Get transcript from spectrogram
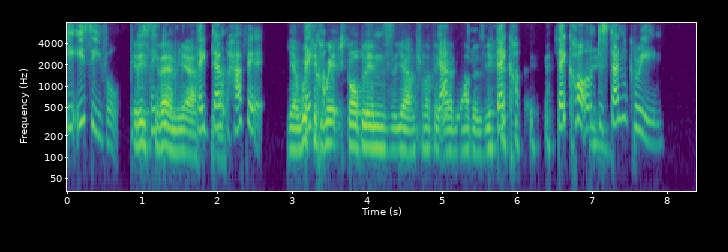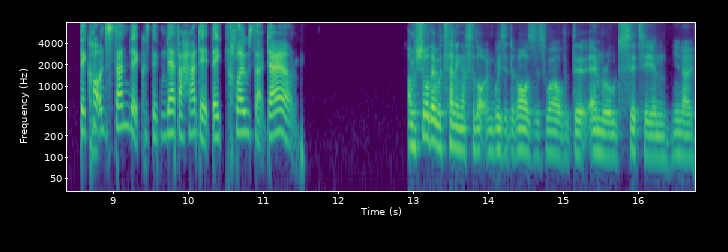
it is evil It is to them, yeah. they Yeah. don't have it. Yeah. Wicked Witch, goblins. Yeah, I'm trying to think Yeah. any others. Yeah. They can't they can't understand green. They can't understand it because they've never had it. They close that down. I'm sure they were telling us a lot in Wizard of Oz as well with the Emerald City, and you know,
